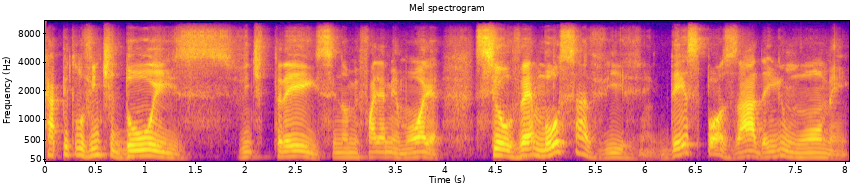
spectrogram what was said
capítulo 22, 23, se não me falha a memória, se houver moça virgem desposada em um homem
